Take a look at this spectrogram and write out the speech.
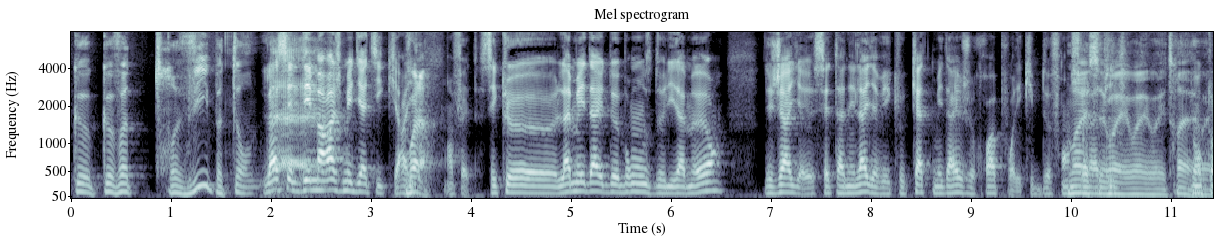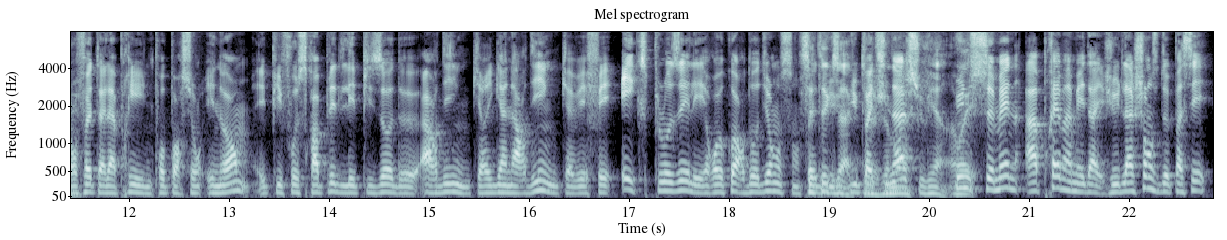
que, que votre vie, peut-on Là, c'est le démarrage médiatique qui arrive, Voilà. en fait. C'est que la médaille de bronze de Lillehammer, déjà, il y a- cette année-là, il y avait que quatre médailles, je crois, pour l'équipe de France Ouais, très. Donc en fait, elle a pris une proportion énorme. Et puis il faut se rappeler de l'épisode euh, Harding, Kerrigan Harding, qui avait fait exploser les records d'audience en fait du, je patinage souviens, une semaine après ma médaille. J'ai eu de la chance de passer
